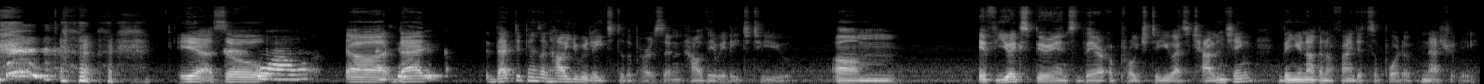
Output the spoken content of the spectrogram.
yeah. So Wow. uh, that that depends on how you relate to the person how they relate to you. Um, if you experience their approach to you as challenging, then you're not gonna find it supportive naturally.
